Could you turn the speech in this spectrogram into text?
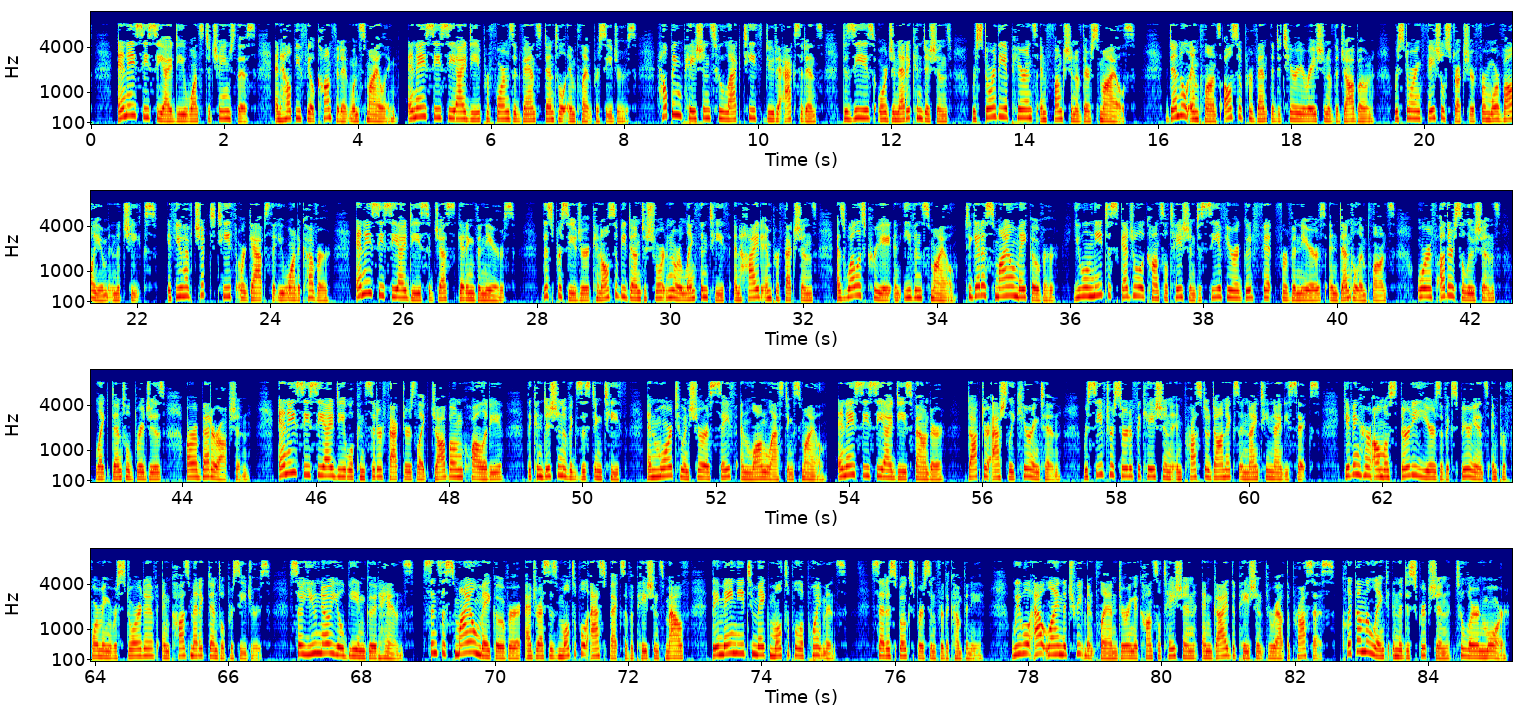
NACCID wants to change this and help you feel confident when smiling. NACCID performs advanced dental implant procedures, helping patients who lack teeth due to accidents, disease, or genetic conditions restore the appearance and function of their smiles. Dental implants also prevent the deterioration of the jawbone, restoring facial structure for more volume in the cheeks. If you have chipped teeth or gaps that you want to cover, NACCID suggests getting veneers. This procedure can also be done to shorten or lengthen teeth and hide imperfections, as well as create an even smile. To get a smile makeover, you will need to schedule a consultation to see if you're a good fit for veneers and dental implants, or if other solutions, like dental bridges, are a better option. NACCID will consider factors like jawbone quality, the condition of existing teeth, and more to ensure a safe and long lasting smile. NACCID's founder, Dr. Ashley Curington, received her certification in prosthodontics in 1996, giving her almost 30 years of experience in performing restorative and cosmetic dental procedures. So you know you'll be in good hands. Since a smile makeover addresses multiple aspects of a patient's mouth, they may need to make multiple appointments said a spokesperson for the company. We will outline the treatment plan during a consultation and guide the patient throughout the process. Click on the link in the description to learn more.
